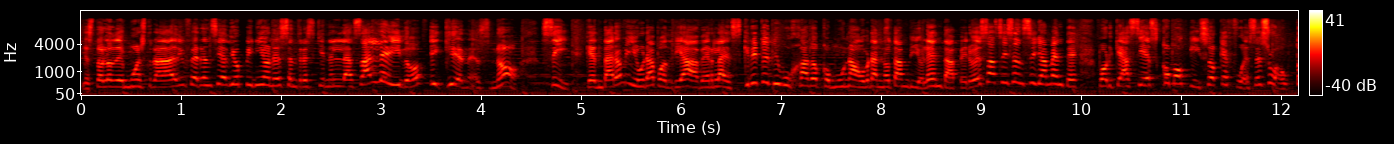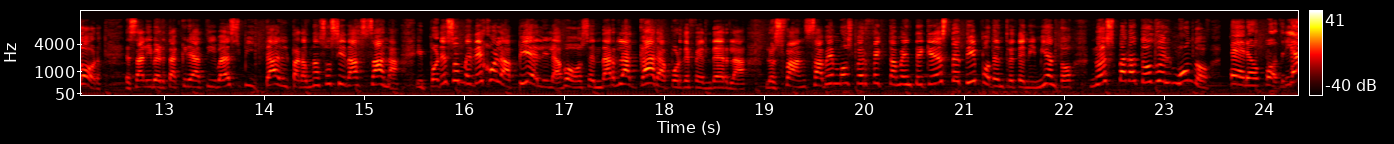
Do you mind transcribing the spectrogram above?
y esto lo demuestra la diferencia de opiniones entre quienes las han leído y quienes no. Sí, Kentaro Miura podría haberla escrito y dibujado como una obra no tan violenta, pero esa así sencillamente porque así es como quiso que fuese su autor. Esa libertad creativa es vital para una sociedad sana y por eso me dejo la piel y la voz en dar la cara por defenderla. Los fans sabemos perfectamente que este tipo de entretenimiento no es para todo el mundo. Pero ¿podrían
